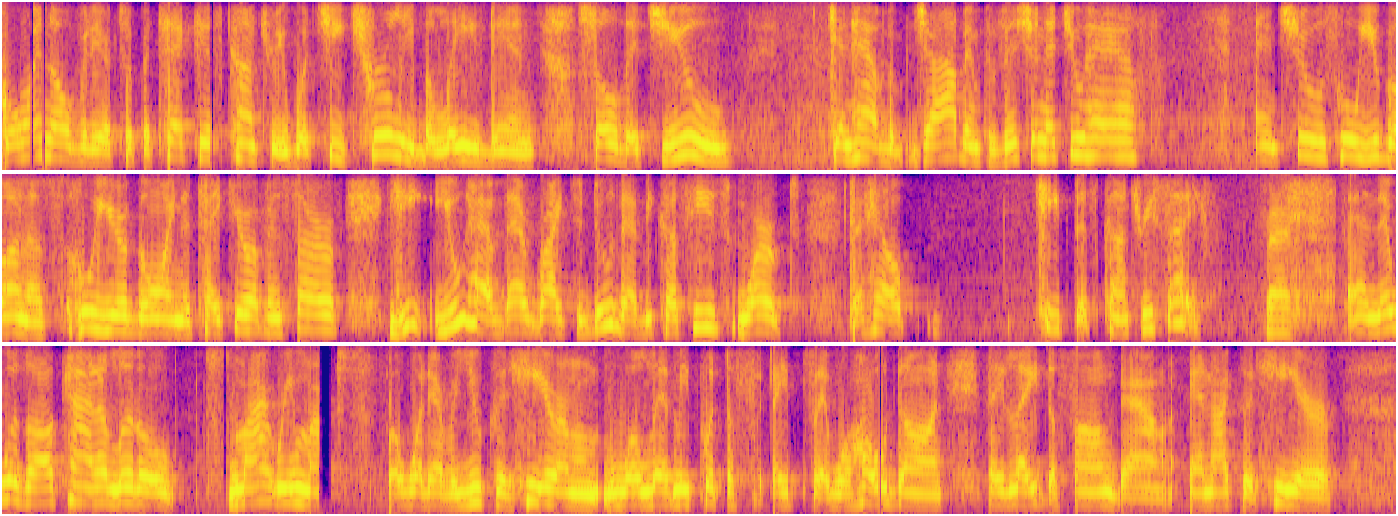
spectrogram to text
going over there to protect his country, which he truly believed in, so that you can have the job and position that you have and choose who you're gonna who you're going to take care of and serve. He, you have that right to do that because he's worked to help keep this country safe Facts. and there was all kind of little smart remarks or whatever. You could hear them. Well, let me put the. They said, "Well, hold on." They laid the phone down, and I could hear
